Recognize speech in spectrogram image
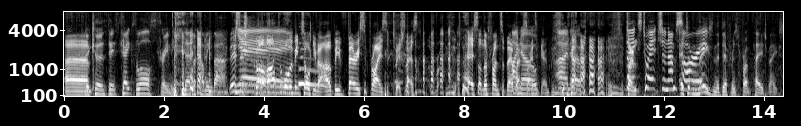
Um, because it's Jake's last stream. He's never coming back. this is well after what we've been talking about. I would be very surprised if Twitch let us let us on the front of their I website know. again. I know. Thanks, Twitch, and I'm sorry. It's amazing the difference front page makes.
